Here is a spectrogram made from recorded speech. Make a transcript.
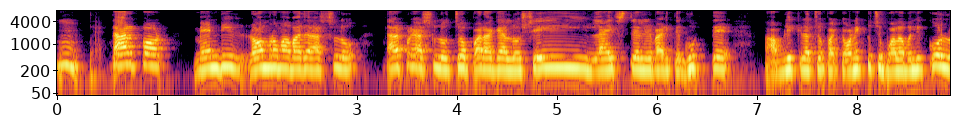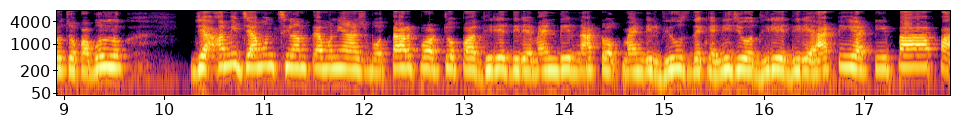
হুম, তারপর ম্যান্ডির রমরমা বাজার আসলো, তারপরে আসলো চোপারা গেল, সেই লাইফস্টাইলের বাড়িতে ঘুরতে পাবলিকরা চোপাকে অনেক কিছু বলা বলি করল, চোপা বলল যে, আমি যেমন ছিলাম তেমনই আসব। তারপর চোপা ধীরে ধীরে ম্যান্ডির নাটক ম্যান্ডির ভিউজ দেখে নিজেও ধীরে ধীরে হাঁটি হাঁটি, পা পা,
